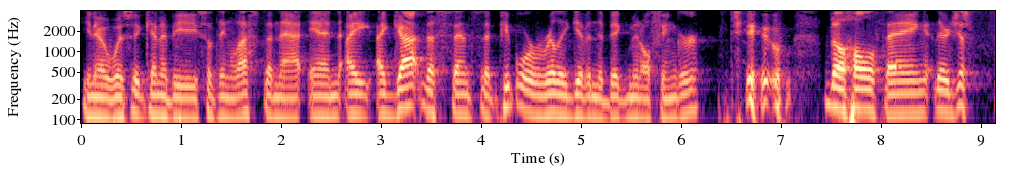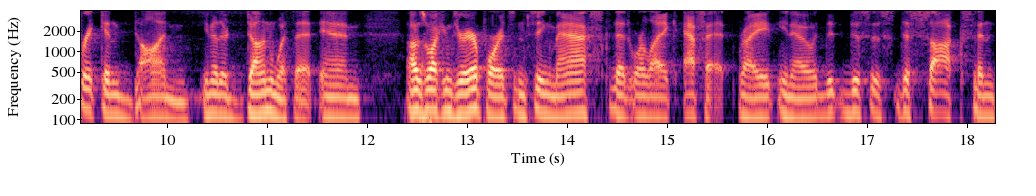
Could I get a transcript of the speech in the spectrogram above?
you know was it going to be something less than that? And i i got the sense that people were really giving the big middle finger to the whole thing. They're just freaking done. You know they're done with it. And I was walking through airports and seeing masks that were like "F it," right? You know, th- this is this sucks, and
